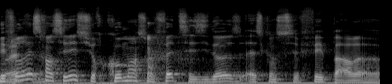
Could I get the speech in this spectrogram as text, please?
Mais faudrait se renseigner sur comment sont faites ces idoses. Est-ce qu'on s'est fait par. euh,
